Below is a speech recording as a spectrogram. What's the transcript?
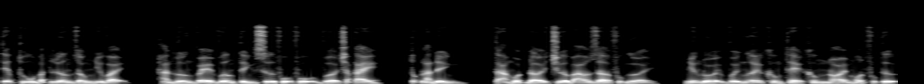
tiếp thu bất lương giống như vậy, hắn hướng về Vương Tình sư phụ phụ vừa chắp tay, "Túc Lan Đình, ta một đời chưa bao giờ phục người, nhưng đối với ngươi không thể không nói một phục tự."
